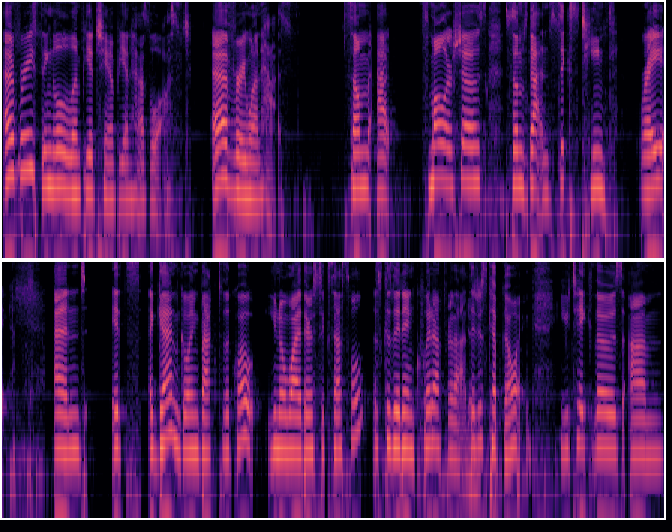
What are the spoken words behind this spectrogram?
Every single Olympia champion has lost. Everyone has some at smaller shows, some's gotten 16th, right? And it's again going back to the quote. You know why they're successful? Is because they didn't quit after that. They just kept going. You take those um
